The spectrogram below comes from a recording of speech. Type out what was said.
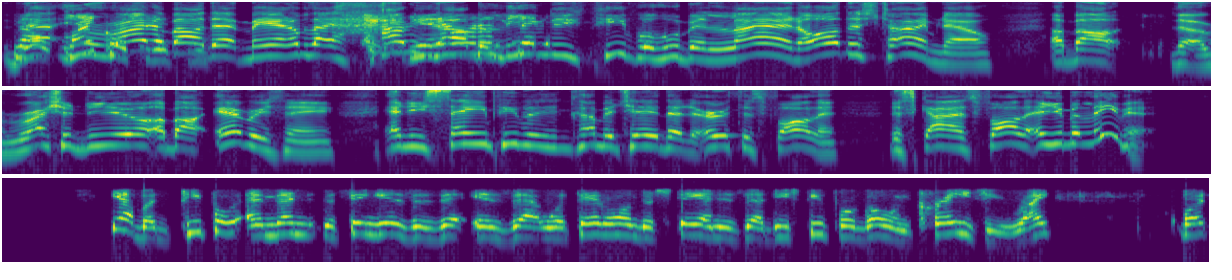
That- my you're right is- about that, man. I'm like, how do You y'all believe these people who've been lying all this time now about the Russia deal, about everything, and these same people can come and tell you that the earth is falling, the sky is falling, and you believe it. Yeah, but people, and then the thing is, is that is that what they don't understand is that these people are going crazy, right? But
